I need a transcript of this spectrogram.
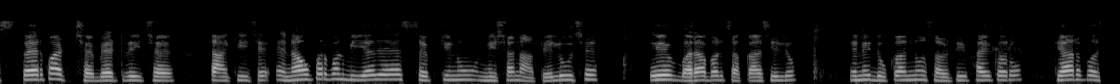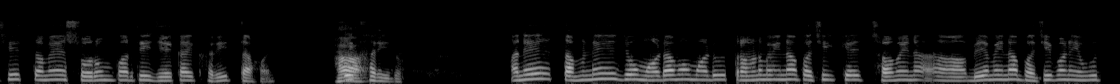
સ્પેર પાર્ટ છે બેટરી છે ટાંકી છે. એના ઉપર પણ બીએસ સેફટી નું નિશાન આપેલું છે. એ બરાબર ચકાસી લો. એની દુકાનનું સર્ટિફાઈ કરો. ત્યાર પછી તમે શોરૂમ પરથી જે કઈ ખરીદતા હોય એ ખરીદો. અને તમને જો મોડામાં મોડું ત્રણ મહિના પછી કે છ મહિના બે મહિના પછી પણ એવું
